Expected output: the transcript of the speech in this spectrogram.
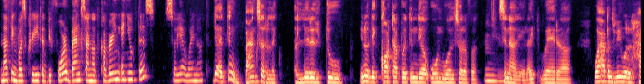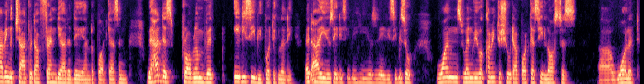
nothing was created before. Banks are not covering any of this. So yeah why not? Yeah i think banks are like a little too you know they caught up within their own world sort of a mm. scenario right? Where uh, what happens we were having a chat with our friend the other day on the podcast and we had this problem with adcb particularly right? Mm. i use adcb he uses adcb so once when we were coming to shoot our podcast he lost his uh, wallet.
